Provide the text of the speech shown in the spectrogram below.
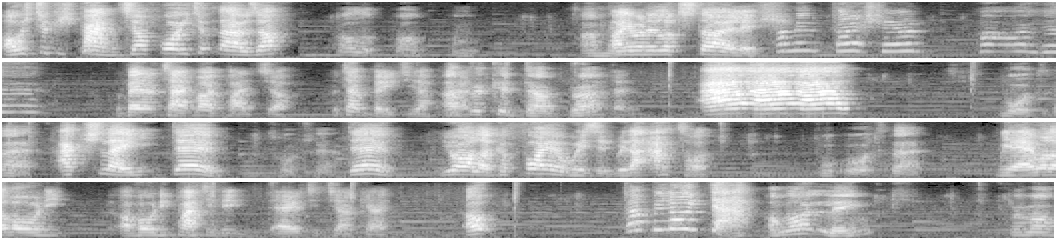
oh, he took his pants off. Why he took those off? Oh, oh, um, I'm, Oh, you want to look stylish? I'm in fashion. Oh, yeah. I better take my pants off. But don't beat you. Abracadabra. Ow, ow, ow! Water there. Actually, do, yeah. do. You are like a fire wizard with that hat on. Wa- Water there. Yeah, well, I've already, I've already patted it out. It's okay. Oh, don't be like that. I'm like Link. With my,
